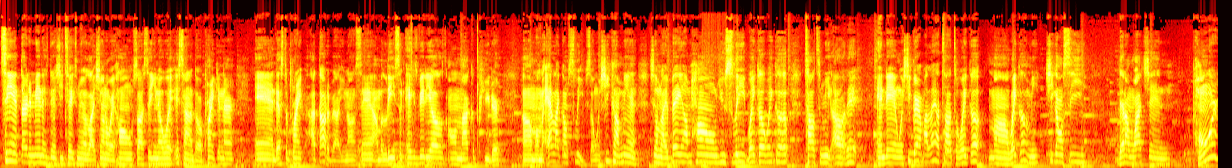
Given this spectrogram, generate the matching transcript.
10, 30 minutes. Then she texted me like she on her way home. So I said, you know what? It's time to throw a prank in there. And that's the prank I thought about. You know what I'm saying? I'm gonna leave some X videos on my computer. Um, I'm gonna act like I'm asleep. So when she come in, she be like, babe, I'm home. You sleep. Wake up, wake up. Talk to me, all that. And then when she grab my laptop to wake up, uh, wake up me, she gonna see that I'm watching porn.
